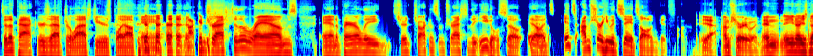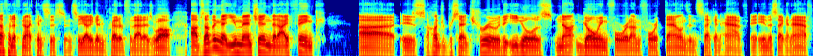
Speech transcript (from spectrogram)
to the Packers after last year's playoff game, talking trash to the Rams, and apparently talking some trash to the Eagles. So you know, yeah. it's it's. I'm sure he would say it's all in good fun. Yeah, I'm sure he would. And you know, he's nothing if not consistent. So you got to give him credit for that as well. Uh, something that you mentioned that I think uh, is 100% true. The Eagles not going forward on fourth downs in second half in the second half.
